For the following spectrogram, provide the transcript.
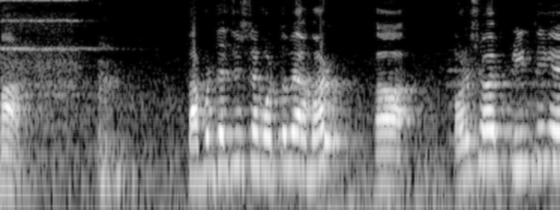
মাপ। তারপর যে জিনিসটা করতে হবে আমার অনেক সময় প্রিন্টিংয়ে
